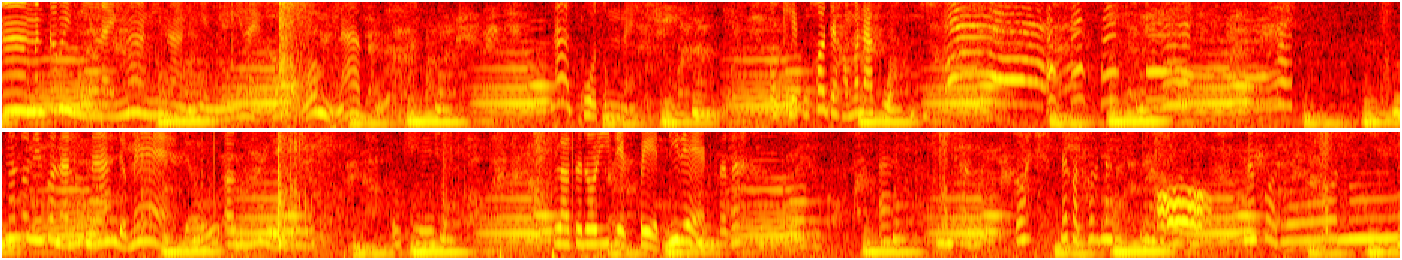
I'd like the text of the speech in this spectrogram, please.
อ่ามันก็ไม่มีอะไรมากนี่นาเกมนี้ไหนเขาบอกว่ามันน่ากลัว น่ากลัวตรงไหน โอเคกูเข้าใจคำว่าน่ากลัว เดี๋ยวแม่ เดี๋ยวเอาหนูให้ดูเลยโอเค เราจะโดนอีเด็กเป็ดนี่แดกซะนะอะกินค่ะลูกโอ้ยแม่ขอโทษแม่ขอโทษแม่ขอโทษน้อง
